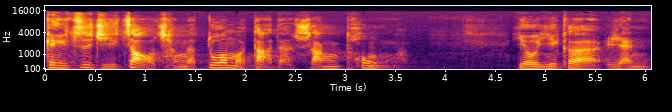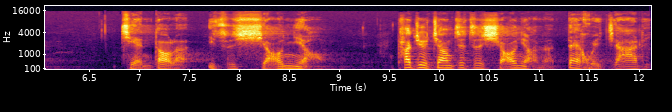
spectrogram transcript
给自己造成了多么大的伤痛啊！有一个人捡到了一只小鸟，他就将这只小鸟呢带回家里，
